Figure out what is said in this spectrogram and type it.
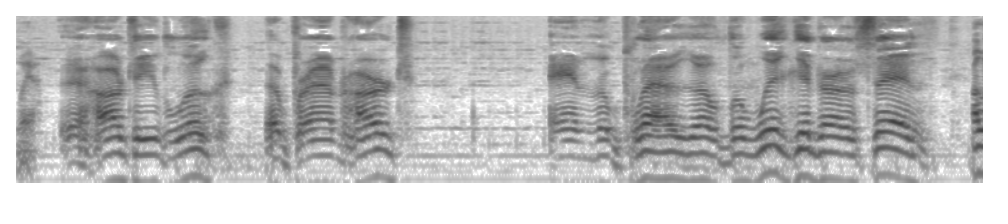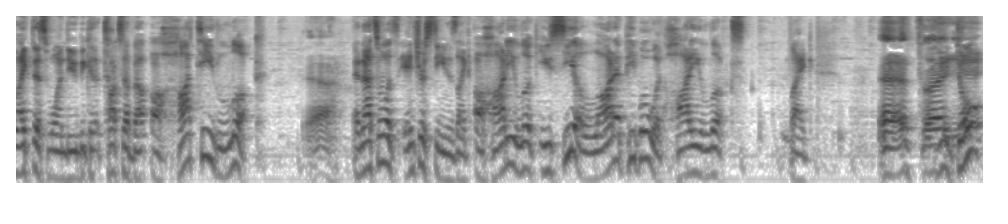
Well, yeah. A haughty look, a proud heart, and the plowing of the wicked are sin. I like this one, dude, because it talks about a haughty look. Yeah. And that's what's interesting is like a haughty look. You see a lot of people with haughty looks. Like That's like you don't.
